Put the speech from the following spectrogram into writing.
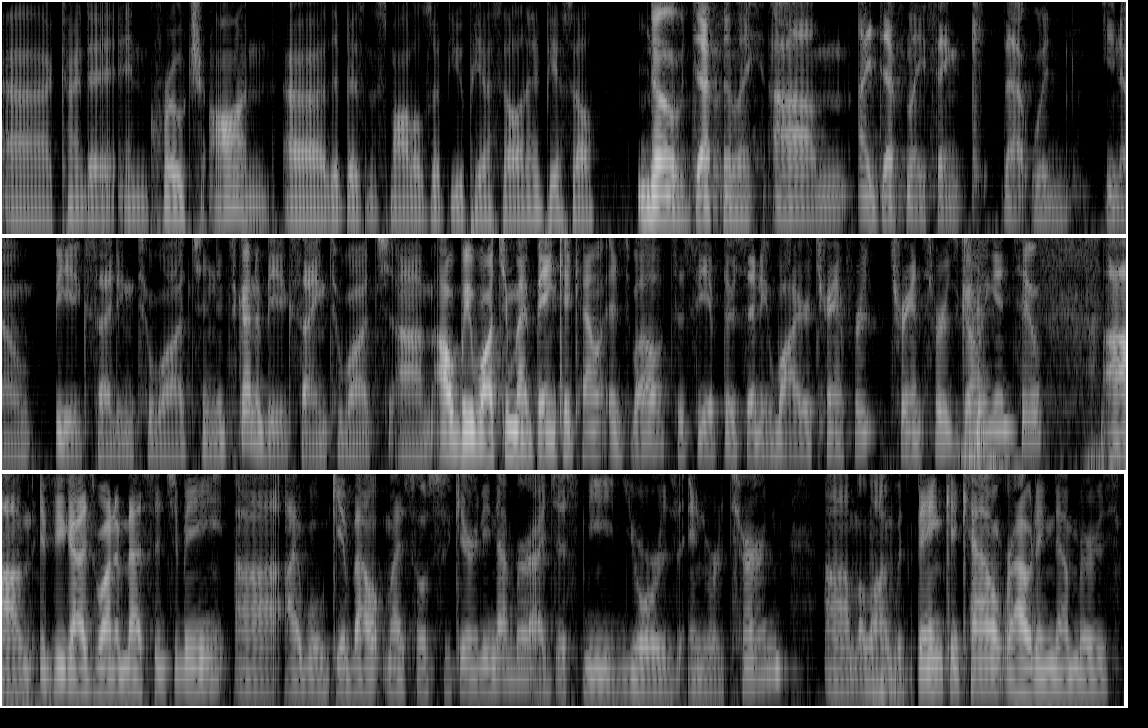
uh, kind of encroach on uh, the business models of UPSL and NPSL. No, definitely. Um, I definitely think that would, you know, be exciting to watch, and it's going to be exciting to watch. Um, I'll be watching my bank account as well to see if there's any wire transfer transfers going into. Um, if you guys want to message me, uh, I will give out my social security number. I just need yours in return, um, along with bank account routing numbers.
